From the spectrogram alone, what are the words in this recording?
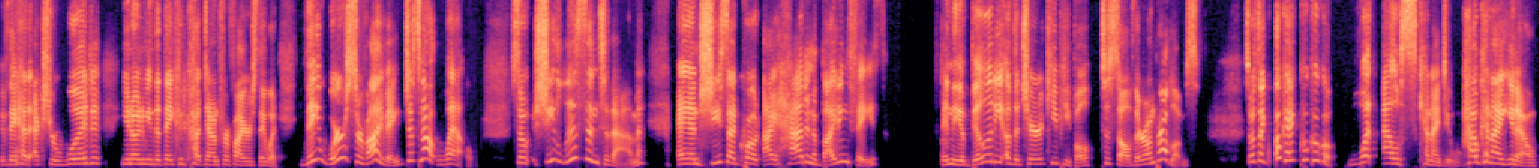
If they had extra wood, you know what I mean, that they could cut down for fires, they would. They were surviving, just not well. So she listened to them and she said, quote, I had an abiding faith in the ability of the Cherokee people to solve their own problems. So it's like, okay, cool, cool, cool. What else can I do? How can I, you know,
